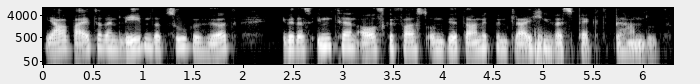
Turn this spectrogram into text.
ja, weiteren Leben dazugehört, wird das intern aufgefasst und wird damit mit dem gleichen Respekt behandelt.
